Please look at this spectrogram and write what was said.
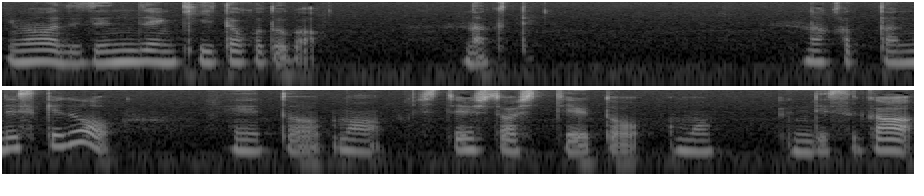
今まで全然聞いたことがなくてなかったんですけどえっ、ー、とまあ知ってる人は知ってると思うんですが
